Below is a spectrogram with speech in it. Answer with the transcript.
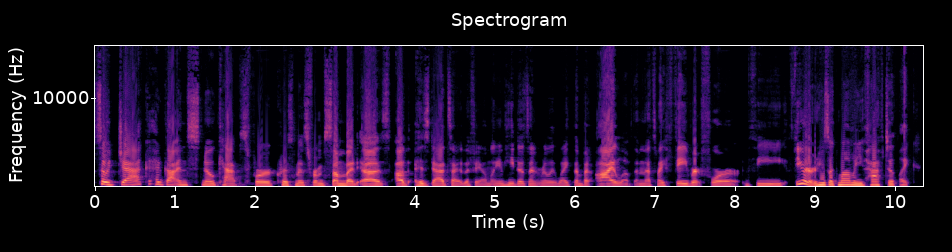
so Jack had gotten Sno-Caps for Christmas from somebody, uh, his dad's side of the family, and he doesn't really like them, but I love them. That's my favorite for the theater. And he's like, "Mama, you have to like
